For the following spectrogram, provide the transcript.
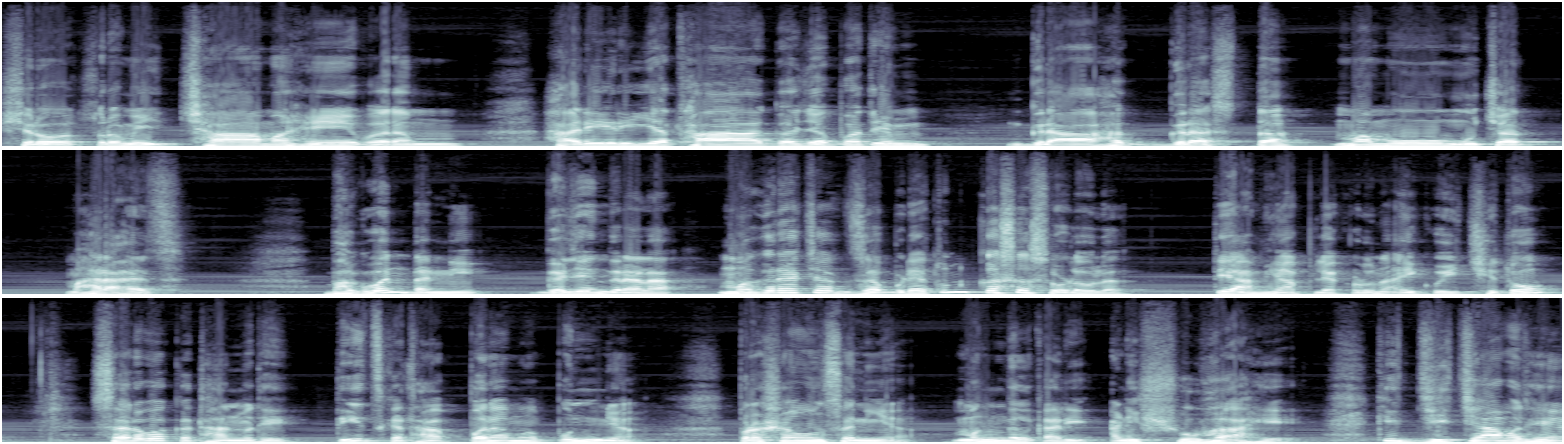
श्रोतृमिच्छामहे वरम हरिर्यथा गजपतीम ग्राहग्रस्त ममुमुचत महाराज भगवंतांनी गजेंद्राला मगराच्या जबड्यातून कसं सोडवलं ते आम्ही आपल्याकडून ऐकू इच्छितो. सर्व कथांमध्ये तीच कथा परमपुण्य प्रशंसनीय मंगलकारी आणि शुभ आहे की जिच्यामध्ये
